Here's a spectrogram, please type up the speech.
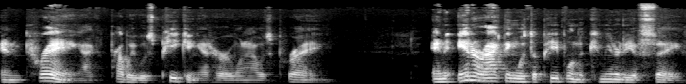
and praying. I probably was peeking at her when I was praying. And interacting with the people in the community of faith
